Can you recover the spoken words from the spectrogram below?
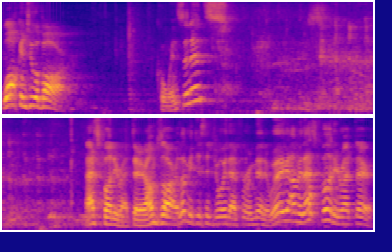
walk into a bar. Coincidence? That's funny right there. I'm sorry. Let me just enjoy that for a minute, will you? I mean, that's funny right there.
